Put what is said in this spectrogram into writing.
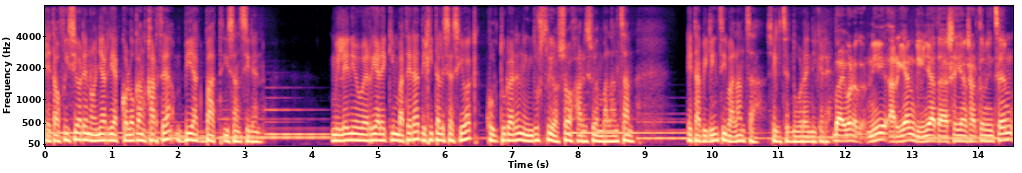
eta ofizioaren oinarriak kolokan jartzea biak bat izan ziren. Milenio berriarekin batera digitalizazioak kulturaren industria osoa jarri zuen balantzan, eta bilintzi balantza segitzen du oraindik ere. Bai, bueno, ni argian 2006an sartu nintzen,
